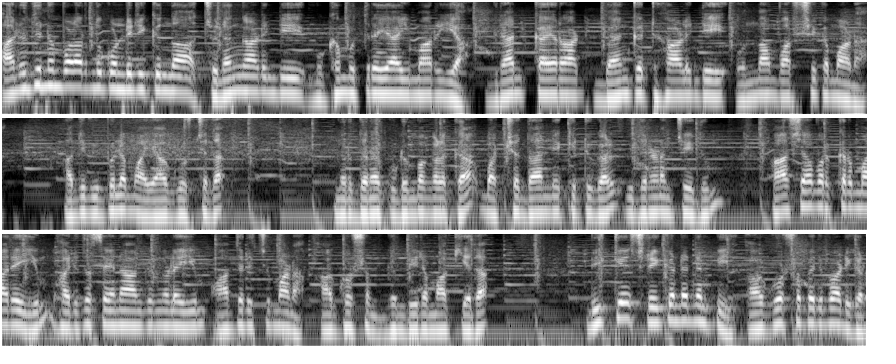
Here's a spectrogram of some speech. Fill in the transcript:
അനുദിനം വളർന്നുകൊണ്ടിരിക്കുന്ന ചുനങ്ങാടിന്റെ മുഖമുദ്രയായി മാറിയ ഗ്രാൻഡ് കൈറാട്ട് ബാങ്കറ്റ് ഹാളിന്റെ ഒന്നാം വാർഷികമാണ് അതിവിപുലമായി ആഘോഷിച്ചത്. നിർധന കുടുംബങ്ങൾക്ക് ഭക്ഷ്യധാന്യ കിറ്റുകൾ വിതരണം ചെയ്തും ആശാവർക്കർമാരെയും ഹരിതസേനാംഗങ്ങളെയും ആദരിച്ചുമാണ് ആഘോഷം ഗംഭീരമാക്കിയത്. V K Sreekandan M P ആഘോഷ പരിപാടികൾ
